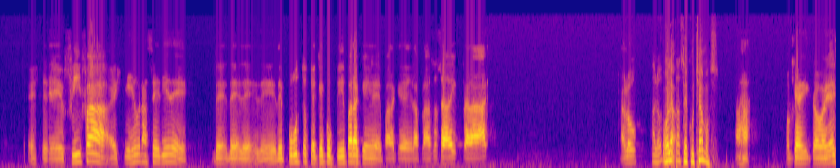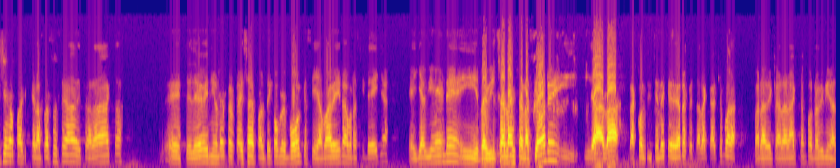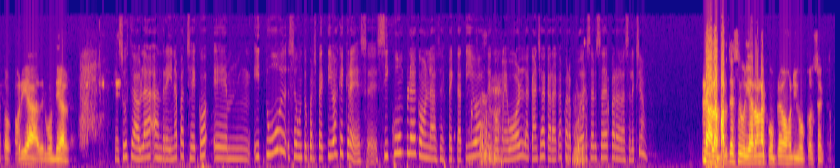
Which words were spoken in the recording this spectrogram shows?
Este, FIFA exige una serie de, de, de, de, de- de puntos que hay que cumplir para que, para que la plaza sea declarada. ¿Aló? ¿Aló? Hola, ¿Estás? te escuchamos. Ajá. Ok, como venía diciendo, para que la plaza sea declarada acta, este, debe venir una empresa de parte de Conmebol que se llama Arena Brasileña. Ella viene y revisa las instalaciones y, y da la- las condiciones que debe respetar la cancha para, para declarar acta por la eliminatoria del Mundial. Jesús, te habla Andreina Pacheco. eh, y tú, según tu perspectiva, ¿qué crees? Eh, ¿Sí cumple con las expectativas de Conmebol la cancha de Caracas para poder ser sede para la selección? No, la parte de seguridad no la cumple bajo ningún concepto.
